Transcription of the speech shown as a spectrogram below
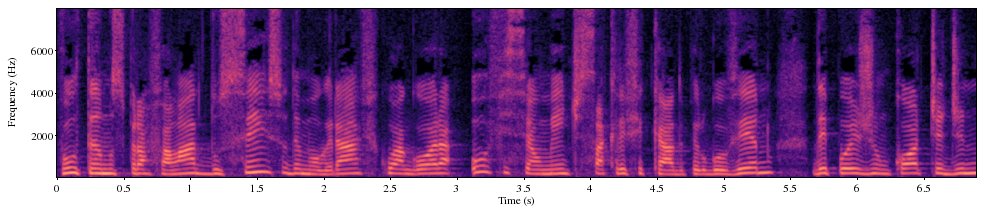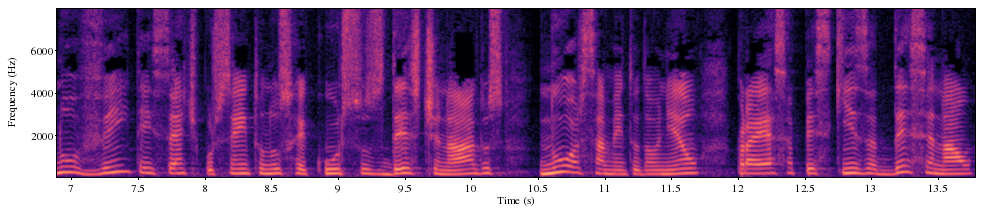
Voltamos para falar do censo demográfico, agora oficialmente sacrificado pelo governo, depois de um corte de 97% nos recursos destinados no orçamento da União para essa pesquisa decenal,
